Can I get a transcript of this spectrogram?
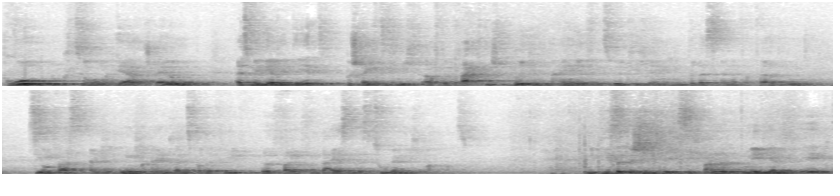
Produktion, Herstellung als Medialität beschränkt sich nicht auf den faktisch wirkenden Eingriff ins Wirkliche Interesse einer Verfertigung, sie umfasst eine uneingrenzbare Vielfalt von Weisen des Zugänglichmachens. Mit dieser geschichtlich sich wandelnden Medialität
